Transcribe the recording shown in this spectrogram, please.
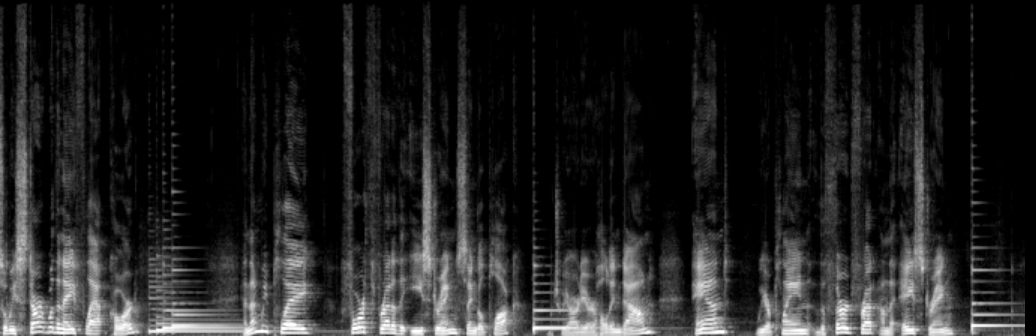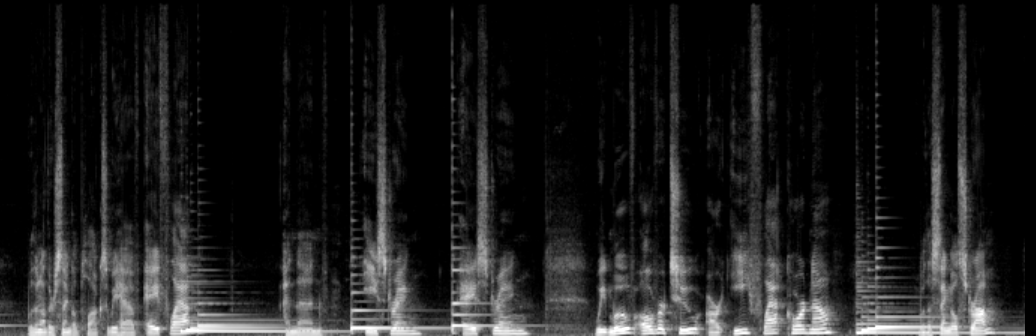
So we start with an A flat chord, and then we play fourth fret of the E string, single pluck, which we already are holding down, and we are playing the third fret on the A string with another single pluck. So we have A flat, and then E string, A string. We move over to our E flat chord now with a single strum,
